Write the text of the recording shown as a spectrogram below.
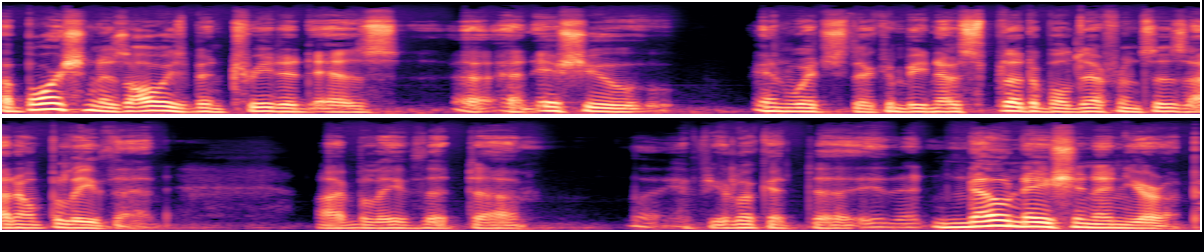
abortion has always been treated as uh, an issue in which there can be no splittable differences. I don't believe that. I believe that uh, if you look at uh, no nation in Europe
